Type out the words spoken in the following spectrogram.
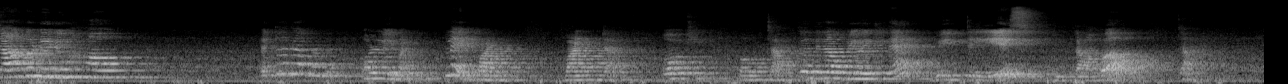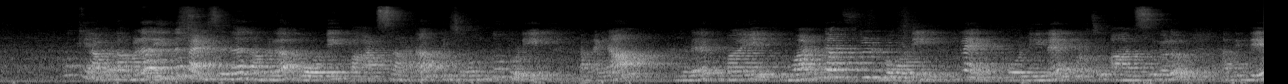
tongue do you how എത്ര ചങ്ക് ഉണ്ട് ഓൺലി വൺ അല്ലേ വൺ വൺ ടങ് ഓക്കെ അപ്പം ചങ്ക് എന്തിനാ ഉപയോഗിക്കുന്നത് we taste with our tongue okay അപ്പൊ നമ്മൾ ഇന്ന് പഠിച്ചത് നമ്മൾ ബോഡി പാർട്സ് ആണ് ടീച്ചർ ഒന്നും കൂടി പറയാം. നമ്മുടെ മൈ വണ്ടർഫുൾ ബോഡി അല്ലേ? ബോഡിയിലെ കുറച്ച് പാർട്സുകളും അതിന്റെ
